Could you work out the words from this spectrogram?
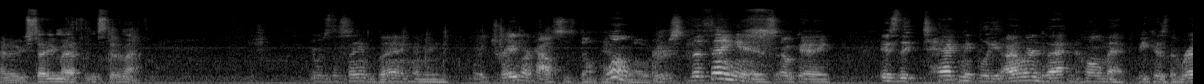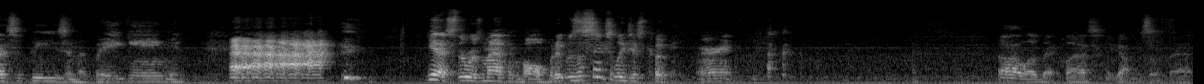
I know you study meth instead of math. It was the same thing. I mean, Wait, trailer houses don't have Well- motors. the thing is, okay, is that technically I learned that in home ec because the recipes and the baking and yes, there was math involved, but it was essentially just cooking. All right. Oh, I love that class. It got me so fat.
